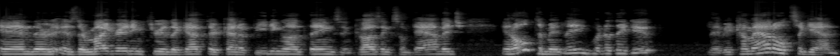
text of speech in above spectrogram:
And they're, as they're migrating through the gut, they're kind of feeding on things and causing some damage. And ultimately, what do they do? they become adults again.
